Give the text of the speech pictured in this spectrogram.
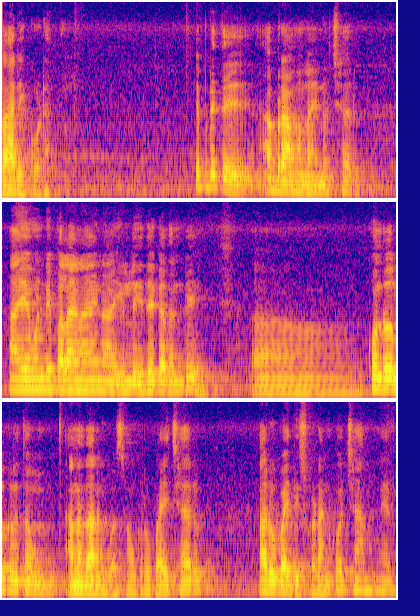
భార్య కూడా. ఎప్పుడైతే ఆ బ్రాహ్మణులు ఆయన వచ్చారు ఏమండి పలానా ఆయన ఇల్లు ఇదే కదండి. కొన్ని రోజుల క్రితం అన్నదానం కోసం ఒక రూపాయి ఇచ్చారు. ఆ రూపాయి తీసుకోవడానికి వచ్చాను నేను.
